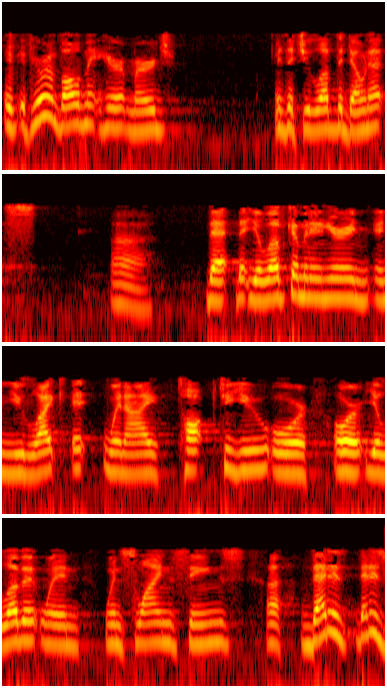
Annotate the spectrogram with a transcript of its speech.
if, if your involvement here at Merge is that you love the donuts, uh, that, that you love coming in here and, and you like it when I talk to you, or, or you love it when, when swine sings, uh, that, is, that is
